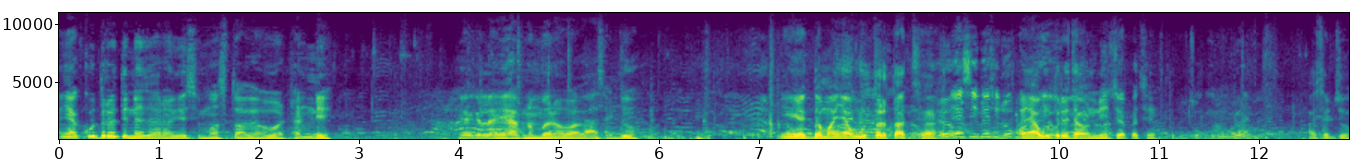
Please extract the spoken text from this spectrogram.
અહીંયા કુદરતી નજારા એસી મસ્ત આવે હવા ઠંડી. એક એટલે એક નંબર હવા આ સાઈડ જો. એ એકદમ અહીંયા ઉતરતા જ છે. અહીંયા ઉતરી જાવ નીચે પછી. આ સાઈડ જો.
